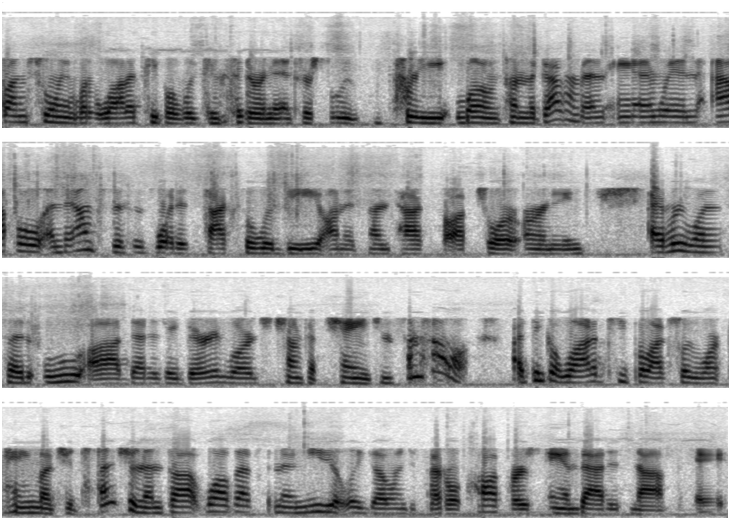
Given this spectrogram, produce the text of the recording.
functionally what a lot of people would consider an interest-free loan from the government. And when Apple announced this is what its tax bill would be on its untaxed offshore earnings, everyone said, "Ooh, ah, that is a very large chunk of change." And somehow, I think a lot of people actually weren't paying much attention and thought, "Well, that's going to immediately go into federal coffers," and that is not the case.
